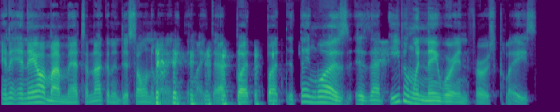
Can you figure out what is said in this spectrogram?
and and they are my Mets. I'm not going to disown them or anything like that. But but the thing was is that even when they were in first place,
